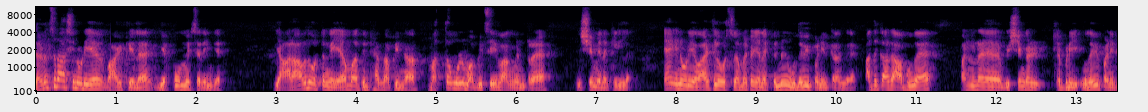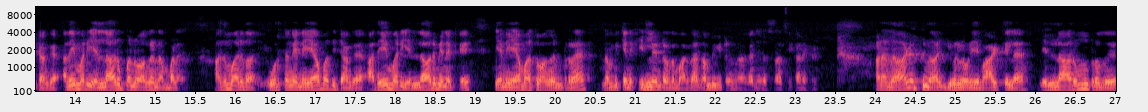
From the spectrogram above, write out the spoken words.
தனுசு ராசினுடைய வாழ்க்கையில எப்பவுமே சரிங்க. யாராவது ஒருத்தங்க ஏமாத்திட்டாங்க அப்படின்னா மத்தவங்களும் அப்படி செய்வாங்கன்ற விஷயம் எனக்கு இல்லை. ஏன் என்னுடைய வாழ்க்கையில ஒரு சில மக்கள் எனக்குன்னு உதவி பண்ணியிருக்காங்க அதுக்காக அவங்க பண்ண விஷயங்கள் எப்படி உதவி பண்ணியிருக்காங்க அதே மாதிரி எல்லாரும் பண்ணுவாங்கன்னு நம்பல. அது மாதிரிதான். ஒருத்தங்க என்னை ஏமாத்திட்டாங்க அதே மாதிரி எல்லாரும் எனக்கு என்னை ஏமாத்துவாங்கன்ற நம்பிக்கை எனக்கு இல்லைன்றத மாதிரி தான் நம்பிக்கிட்டு இருந்தாங்க தனுசு ராசிக்காரர்கள். ஆனா நாளுக்கு நாள் இவர்களுடைய வாழ்க்கையில எல்லாரும்ன்றது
